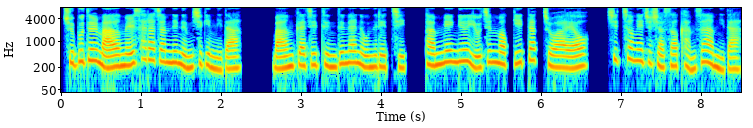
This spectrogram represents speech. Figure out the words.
주부들 마음을 사로잡는 음식입니다. 마음까지 든든한 오늘의 집, 밥 메뉴 요즘 먹기 딱 좋아요. 시청해주셔서 감사합니다.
